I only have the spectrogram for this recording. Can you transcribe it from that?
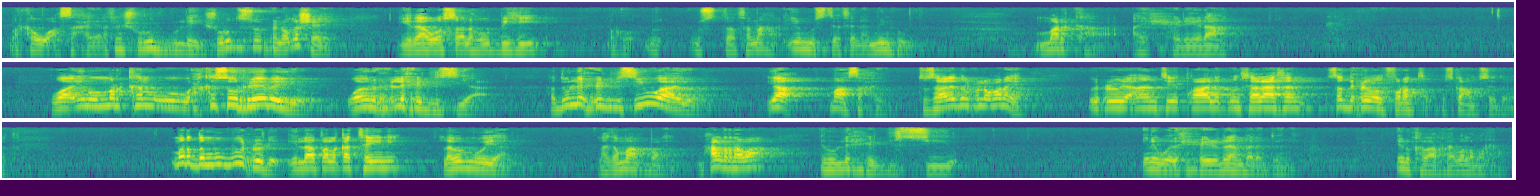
Marka wuu asaxaya laakiin shuruud buu leeyay shuruuddiis wuxuu inooga sheegay idaa wasalahu bihi mar mustanaha iyo mustanaa minhu marka ay xidhiidhaan. Waa inuu markan uu wax ka soo reebayo waa inuu la xidhiirsiiyaa hadduu la xidhiirsiin waayo ya ma asaxayo. Tusaaleda muxuu noqonaya wuxuu yihi anti aaliqun alaaan saddexdii waad furantay iska amsay dabeetna mar dambe bu wuxuu yihi ilaa alqatayni laba mooyaane lagama aqbalayo maxaa la rabaa? Inuu la xidhiirsiiyo inay wada xidhiiraan baa la doonaya inuu kala reebo lama rabo.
